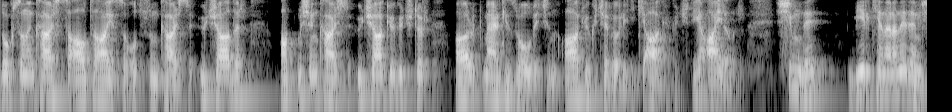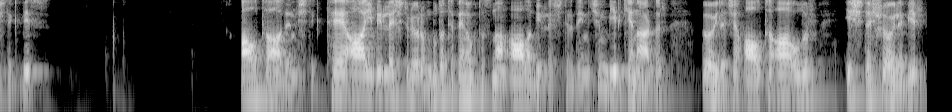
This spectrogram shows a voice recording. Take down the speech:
90'ın karşısı 6A ise 30'un karşısı 3A'dır. 60'ın karşısı 3A kök 3'tür. Ağırlık merkezi olduğu için A kök 3'e böyle 2A kök 3 diye ayrılır. Şimdi bir kenara ne demiştik biz? 6A demiştik. TA'yı birleştiriyorum. Bu da tepe noktasından A ile birleştirdiğim için bir kenardır. Böylece 6A olur. İşte şöyle bir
